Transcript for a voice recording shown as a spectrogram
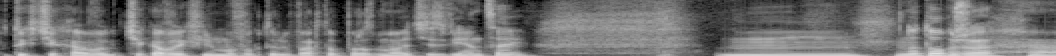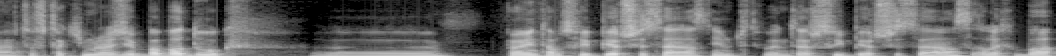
bo tych ciekawych, ciekawych filmów, o których warto porozmawiać jest więcej. Mm, No dobrze, e, to w takim razie Babadook. E, Pamiętam swój pierwszy seans, nie wiem czy ty pamiętasz swój pierwszy seans, ale chyba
